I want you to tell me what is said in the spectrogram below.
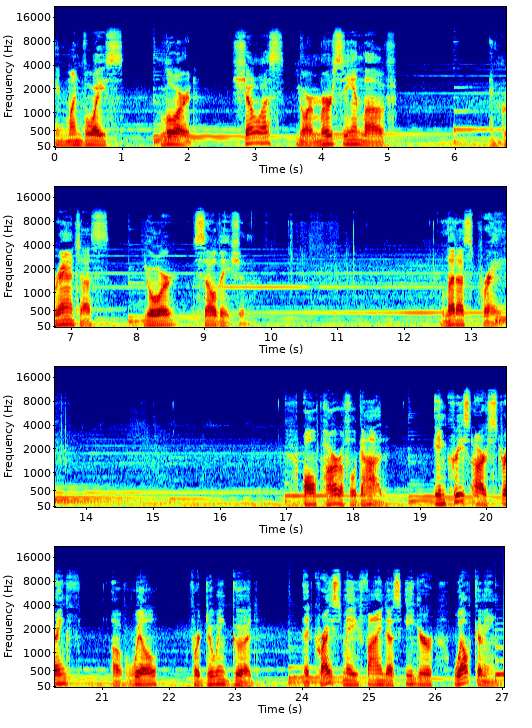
in one voice, Lord, show us your mercy and love, and grant us your salvation. Let us pray. All powerful God, increase our strength of will for doing good, that Christ may find us eager, welcoming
